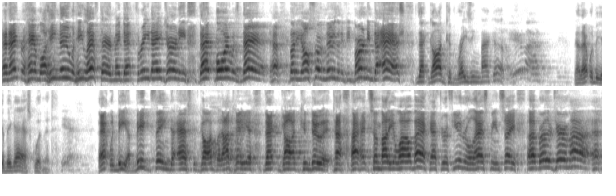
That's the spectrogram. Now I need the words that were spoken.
and Abraham, what he knew when he left there and made that three day journey, that boy was dead. Uh, but he also knew that if he burned him to ash, that God could raise him back up. Now, that would be a big ask, wouldn't it? That would be a big thing to ask of God, but I tell you that God can do it. I, I had somebody a while back after a funeral ask me and say, uh, Brother Jeremiah, uh,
